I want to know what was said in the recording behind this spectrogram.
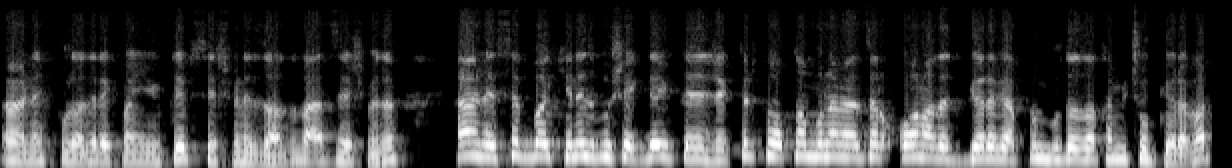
Örnek burada direktmen yükleyip seçmeniz lazım. Ben seçmedim. Her neyse bakiyeniz bu şekilde yüklenecektir. Toplam buna benzer 10 adet görev yapın. Burada zaten birçok görev var.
